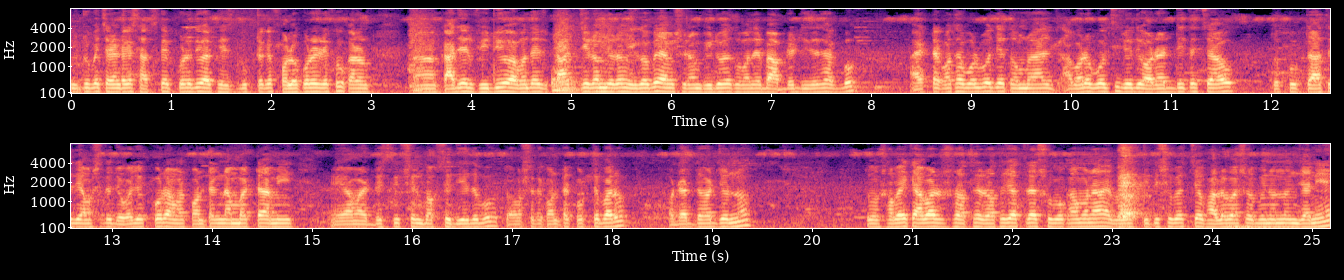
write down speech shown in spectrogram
ইউটিউবের চ্যানেলটাকে সাবস্ক্রাইব করে দিও আর ফেসবুকটাকে ফলো করে রেখো, কারণ কাজের ভিডিও আমাদের কাজ যেরম যেরম এগোবে, আমি সেরকম ভিডিও তোমাদের বা আপডেট দিতে থাকব। আর একটা কথা বলব যে তোমরা আবারও বলছি, যদি অর্ডার দিতে চাও, তো খুব তাড়াতাড়ি আমার সাথে যোগাযোগ করো। আমার কন্ট্যাক্ট নাম্বারটা আমি আমার ডিসক্রিপশন বক্সে দিয়ে দেবো, তো আমার সাথে কন্ট্যাক্ট করতে পারো অর্ডার দেওয়ার জন্য। তো সবাইকে আবার রথের রথযাত্রার শুভকামনা এবং প্রীতি শুভেচ্ছা, ভালোবাসা, অভিনন্দন জানিয়ে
